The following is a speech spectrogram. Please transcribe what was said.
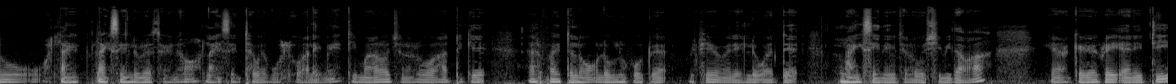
တို့ license လို့ရဆိုရင်တော့ license ထည့်ဝယ်ဖို့လိုပါလိမ့်မယ်ဒီမှာတော့ကျွန်တော်တို့ကတကယ် F5 တလုံးအလုပ်လုပ်ဖို့အတွက်မဖြစ်မနေလိုအပ်တဲ့ license တွေကိုကျွန်တော်တို့ရှိပြီးသားပါ carrier grade entity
